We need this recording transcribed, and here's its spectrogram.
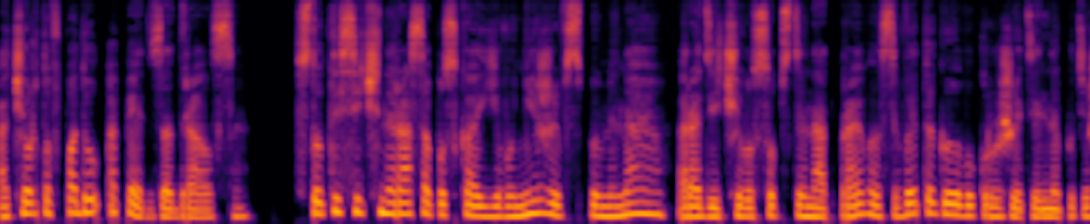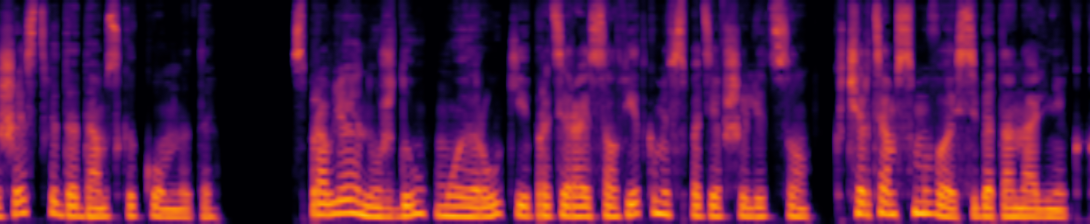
а чертов подол опять задрался. Стотысячный раз опускаю его ниже и вспоминаю, ради чего, собственно, отправилась в это головокружительное путешествие до дамской комнаты. Справляю нужду, мою руки и протираю салфетками вспотевшее лицо. К чертям смываю себя тональник.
